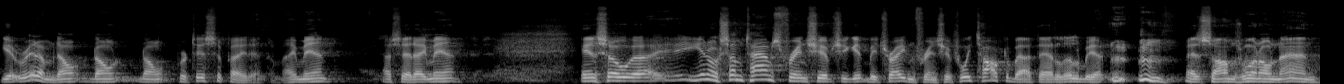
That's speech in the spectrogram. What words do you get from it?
Get rid of them. Don't, don't, don't participate in them. Amen? I said, Amen. And so, uh, you know, sometimes friendships, you get betrayed in friendships. We talked about that a little bit as Psalms 109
